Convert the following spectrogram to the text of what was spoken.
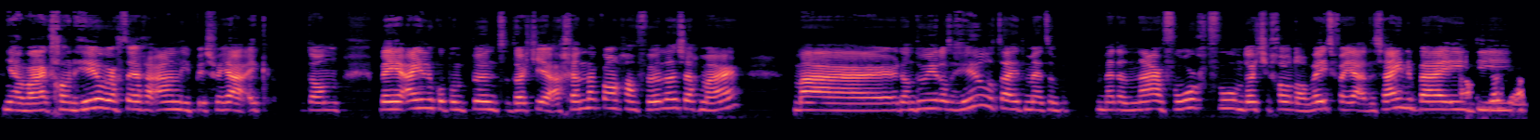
ja, waar ik gewoon heel erg tegenaan liep, is van ja, ik, dan ben je eindelijk op een punt dat je je agenda kan gaan vullen, zeg maar. Maar dan doe je dat heel de tijd met een, met een naar voorgevoel, omdat je gewoon al weet van ja, er zijn erbij, die ja.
